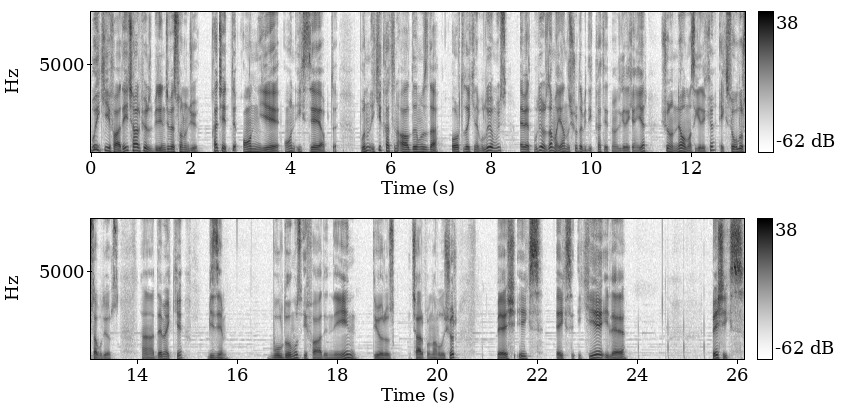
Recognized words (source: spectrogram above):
Bu iki ifadeyi çarpıyoruz. Birinci ve sonuncuyu. Kaç etti? 10y, 10xy yaptı. Bunun iki katını aldığımızda ortadakini buluyor muyuz? Evet buluyoruz ama yalnız şurada bir dikkat etmemiz gereken yer şunun ne olması gerekiyor? Eksi olursa buluyoruz. Ha, demek ki bizim bulduğumuz ifade neyin diyoruz çarpımından oluşur? 5x eksi 2y ile 5x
